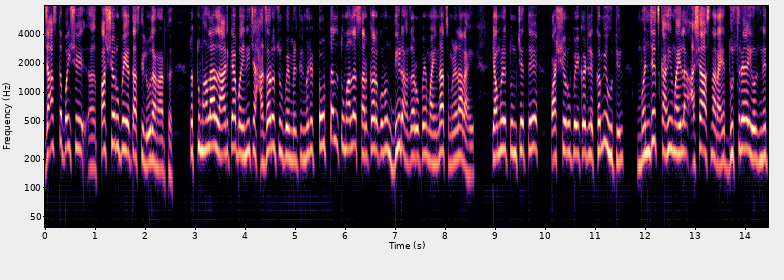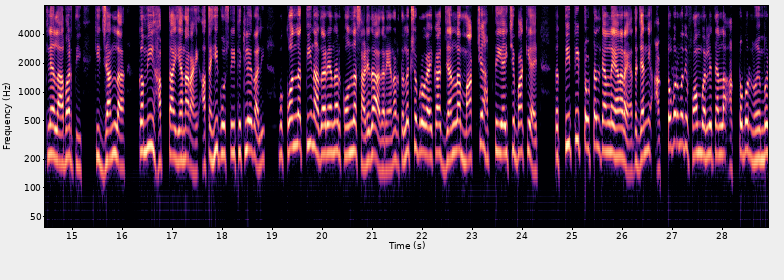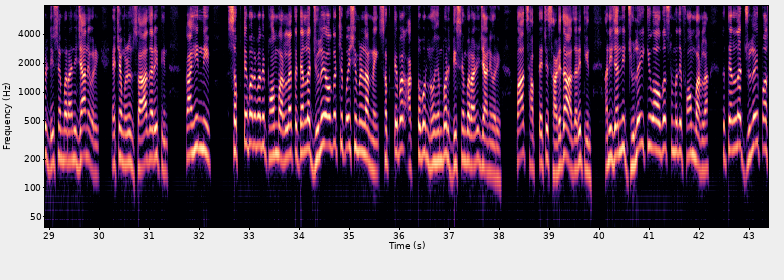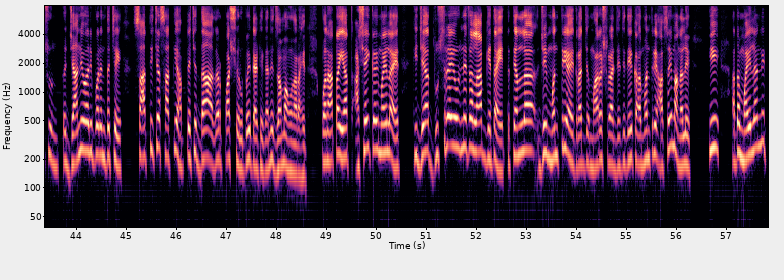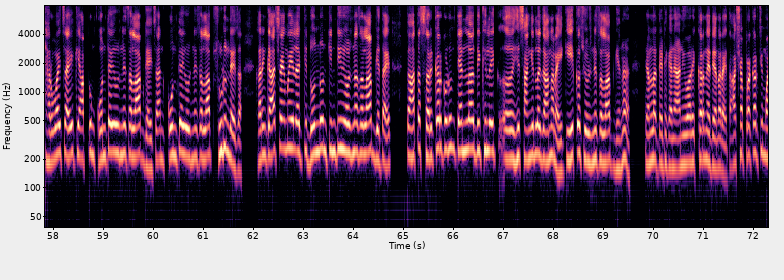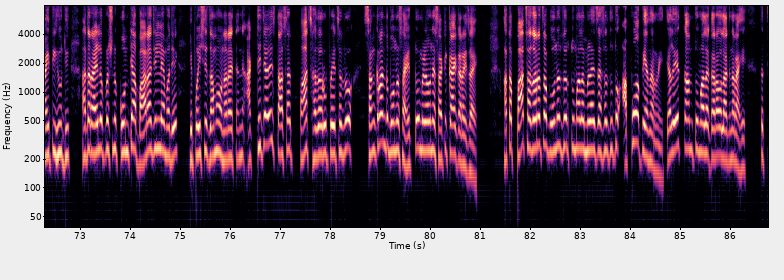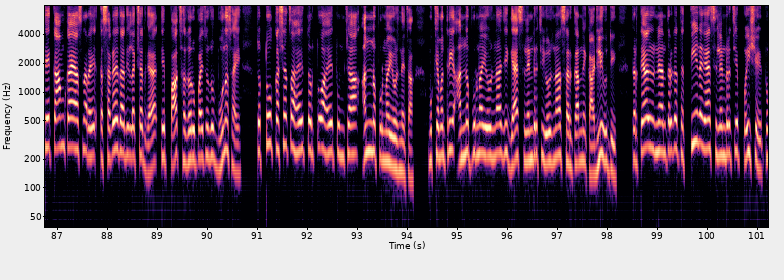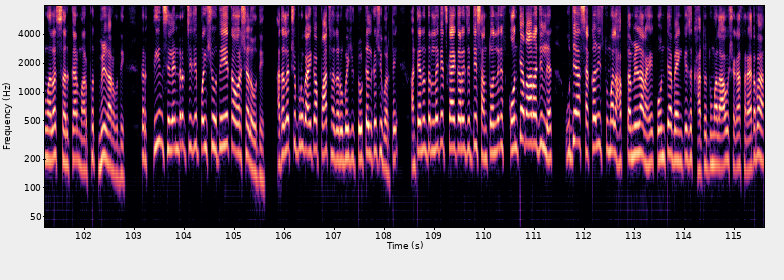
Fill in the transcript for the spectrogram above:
जास्त पैसे पाचशे रुपये येत असतील उदाहरणार्थ तर तुम्हाला लाडक्या बहिणीचे हजारोच रुपये मिळतील. म्हणजे टोटल तुम्हाला सरकारकडून दीड हजार रुपये महिनाच मिळणार आहे. त्यामुळे तुमचे ते पाचशे रुपये इकडले कमी होतील. म्हणजेच काही महिला अशा असणार आहेत दुसऱ्या योजनेतल्या लाभार्थी की ज्यांना कमी हप्ता येणार आहे. आता ही गोष्ट इथे क्लिअर आली मग कोणला तीन हजार येणार कोणला साडेदहा हजार येणार? तर लक्षपूर्वक आहे का ज्यांना मागचे हप्ते यायचे बाकी आहेत तर ती ती टोटल त्यांना येणार आहे. आता ज्यांनी ऑक्टोबरमध्ये फॉर्म भरले त्यांना ऑक्टोबर नोव्हेंबर डिसेंबर आणि जानेवारी याच्या मिळून सहा हजार येतील. काहींनी सप्टेंबरमध्ये फॉर्म भरला तर त्यांना जुलै ऑगस्टचे पैसे मिळणार नाही. सप्टेंबर ऑक्टोबर नोव्हेंबर डिसेंबर आणि जानेवारी. पाच हप्त्याचे साडेदहा हजार येतील. आणि ज्यांनी जुलै किंवा ऑगस्टमध्ये फॉर्म भरला तर त्यांना जुलैपासून तर जानेवारीपर्यंतचे सातीच्या साती हप्त्याचे दहा हजार पाचशे रुपये त्या ठिकाणी जमा होणार आहेत. पण आता यात अशाही काही महिला आहेत की ज्या दुसऱ्या योजनेचा लाभ घेत आहेत तर त्यांना जे मंत्री आहेत राज्य महाराष्ट्र राज्याचे ते का मंत्री असंही म्हणाले की आता महिलांनी ठरवायचं आहे की आपण कोणत्या योजनेचा लाभ घ्यायचा आणि कोणत्या योजनेचा लाभ सोडून द्यायचा. कारण की अशा महिला आहेत की दोन दोन तीन तीन योजनाचा लाभ घेत आहेत. तर आता सरकारकडून त्यांना देखील एक हे सांगितलं जाणार आहे की एकच योजनेचा लाभ घेणं त्यांना त्या ठिकाणी अनिवार्य करण्यात येणार आहे. तर अशा प्रकारची माहिती ही होती. आता राहिला प्रश्न कोणत्या बारा जिल्ह्यामध्ये हे पैसे जमा होणार आहेत? आणि अठ्ठेचाळीस तासात पाच हजार रुपयाचा जो संक्रांत बोनस आहे तो मिळवण्यासाठी काय करायचं आहे? आता पाच हजाराचा बोनस जर तुम्हाला मिळायचा असेल तर तो आपोआप येणार नाही. त्याला एक काम तुम्हाला करावं लागणार आहे. तर ते काम काय असणार आहे? तर सगळ्यात आधी लक्षात घ्या ते पाच हजार रुपयाचा जो बोनस आहे तर तो कशाचा आहे? तर तो आहे तुमच्या अन्नपूर्णा योजनेचा. मुख्यमंत्री अन्नपूर्णा योजना जी गॅस सिलेंडरची योजना सरकारने काढली होती तर त्या योजनेअंतर्गत तीन गॅस सिलेंडरचे पैसे तुम्हाला सरकारमार्फत मिळणार होते. तर तीन सिलेंडरचे जे पैसे होते एका वर्षाला होते. आता लक्षपूर्वक ऐका पाच हजार रुपयाची टोटल कशी भरते? आणि त्यानंतर लगेच काय करायचं ते सांगतो. आणि लगेच कोणत्या बारा जिल्ह्यात उद्या सकाळीच तुम्हाला हप्ता मिळणार आहे? कोणत्या बँकेचं खातं तुम्हाला आवश्यक असणार आहे? आता पहा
